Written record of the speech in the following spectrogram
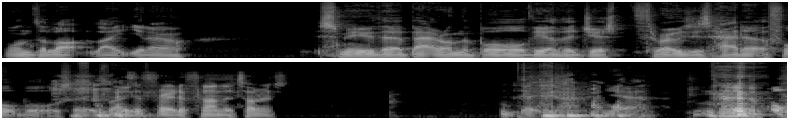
One's a lot like you know smoother, better on the ball. The other just throws his head at a football. So it's like he's afraid of Fernando Torres. yeah, Liverpool,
